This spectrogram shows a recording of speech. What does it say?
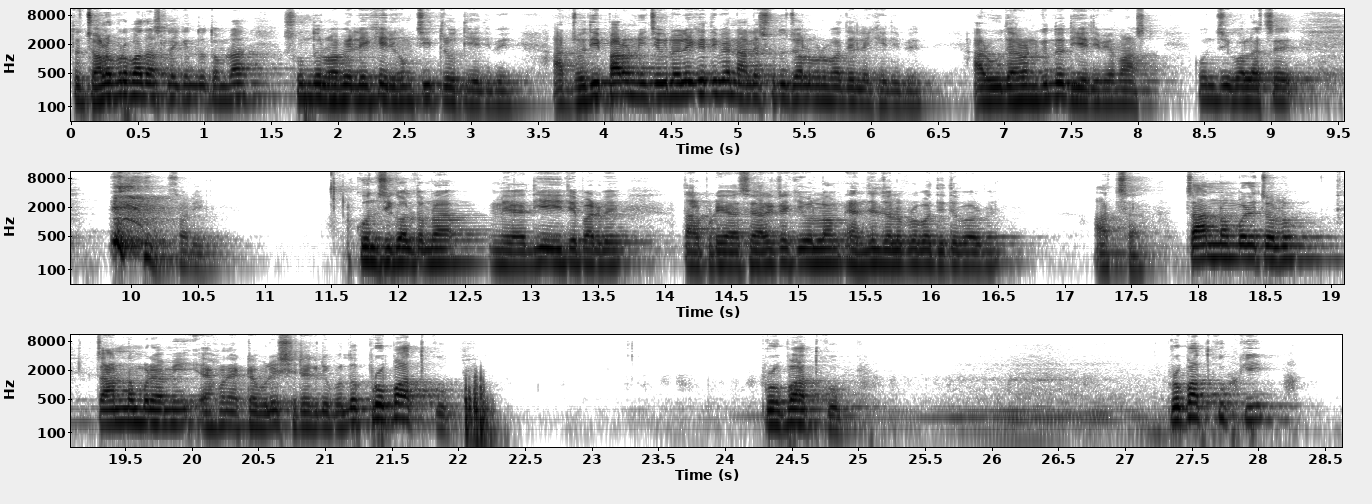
তো জলপ্রপাত আসলে কিন্তু তোমরা সুন্দরভাবে লিখে এরকম চিত্র দিয়ে দিবে। আর যদি পারো নিচেগুলো লিখে দিবে, নাহলে শুধু জলপ্রপাতে লিখে দিবে। আর উদাহরণ কিন্তু দিয়ে দিবে মাস্ট কঞ্চিকল আছে সরি কঞ্চিকল তোমরা দিয়ে দিতে পারবে। তারপরে আছে আরেকটা কী বললাম? অ্যাঞ্জেল জলপ্রপাত দিতে পারবে। আচ্ছা চার নম্বরে চলো। চার নম্বরে আমি এখন একটা বলি সেটা কি বলতো? প্রপাত কূপ। প্রপাত কূপ। প্রপাত কূপ কি?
